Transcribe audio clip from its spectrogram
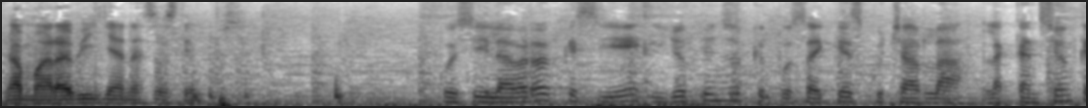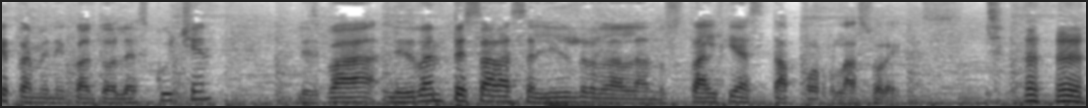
la maravilla en esos tiempos. Pues sí, la verdad que sí, ¿eh? y yo pienso que pues hay que escuchar la, la canción que también en cuanto la escuchen les va, les va a empezar a salir la, la nostalgia hasta por las orejas.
